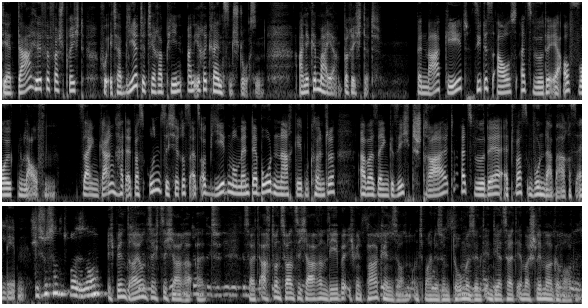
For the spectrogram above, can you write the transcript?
der da Hilfe verspricht, wo etablierte Therapien an ihre Grenzen stoßen. Anneke Meyer berichtet. Wenn Mark geht, sieht es aus, als würde er auf Wolken laufen. Sein Gang hat etwas Unsicheres, als ob jeden Moment der Boden nachgeben könnte, aber sein Gesicht strahlt, als würde er etwas Wunderbares erleben. Ich bin 63 Jahre alt. Seit 28 Jahren lebe ich mit Parkinson und meine Symptome sind in der Zeit immer schlimmer geworden.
